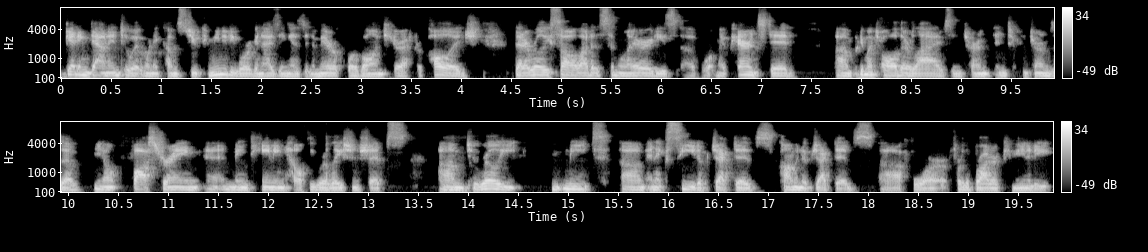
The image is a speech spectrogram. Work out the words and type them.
getting down into it when it comes to community organizing as an AmeriCorps volunteer after college that I really saw a lot of the similarities of what my parents did um, pretty much all their lives in, term, in, in, terms of you know fostering and maintaining healthy relationships um, mm-hmm. to really meet um, and exceed objectives, common objectives uh, for for the broader community.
